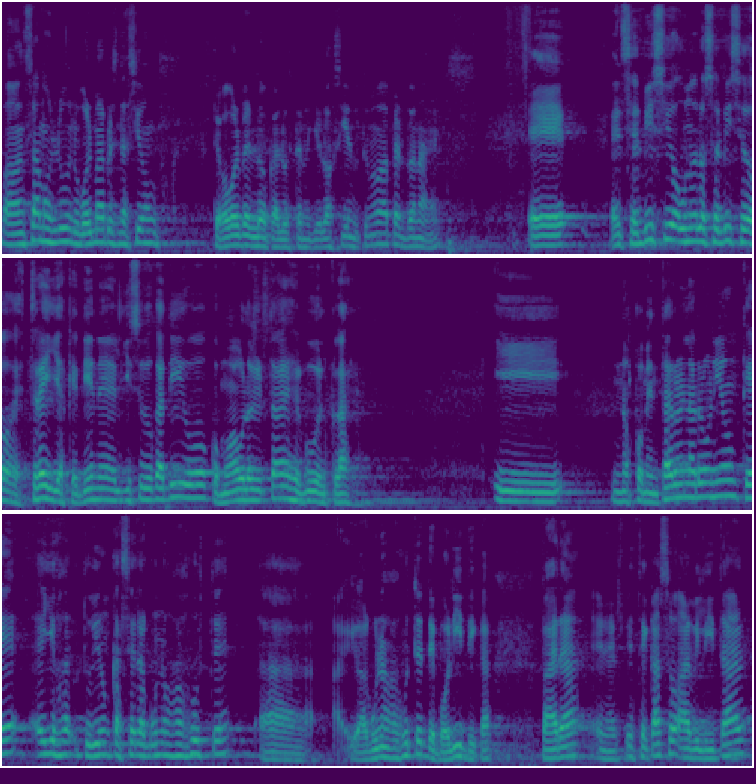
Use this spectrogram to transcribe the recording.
Avanzamos, Lu, nos volvemos a la presentación. Te va a volver loca, Lu, esta noche, yo lo haciendo, tú me vas a perdonar. ¿eh? Eh, el servicio, uno de los servicios estrellas que tiene el GIS educativo como aula virtual es el Google Classroom. Y nos comentaron en la reunión que ellos tuvieron que hacer algunos ajustes, a- algunos ajustes de política para, en este caso, habilitar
